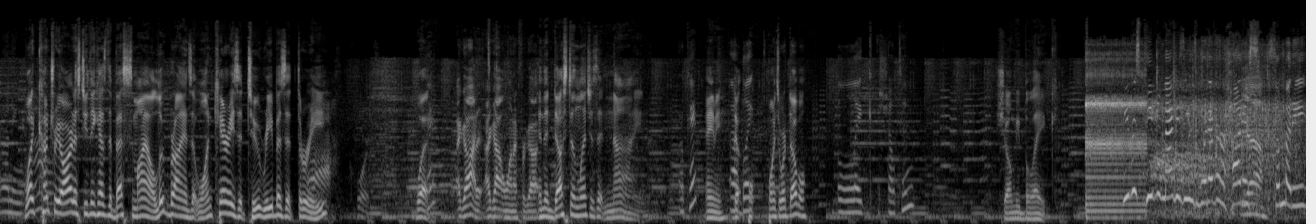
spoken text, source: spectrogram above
running. What out. country artist do you think has the best smile? Luke Bryan's at one, Carrie's at two, Reba's at three. Ah, of course. What? I got it. I got one. I forgot. And then Dustin Lynch is at nine. Okay. Amy, Uh, du- Blake. po- points are worth double. Blake Shelton. Show me Blake. He was People Magazine's whatever hottest Yeah. somebody.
